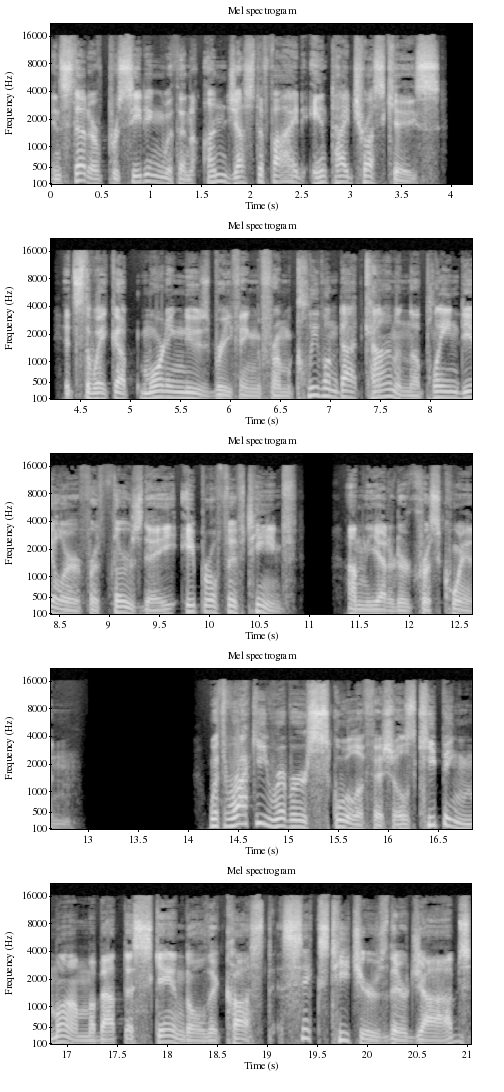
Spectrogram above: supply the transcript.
instead of proceeding with an unjustified antitrust case. It's the Wake Up Morning News Briefing from Cleveland.com and the Plain Dealer for Thursday, April 15th. I'm the editor, Chris Quinn. With Rocky River school officials keeping mum about the scandal that cost six teachers their jobs,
